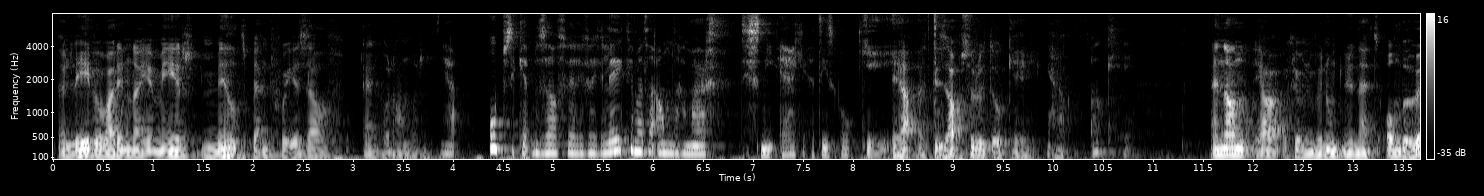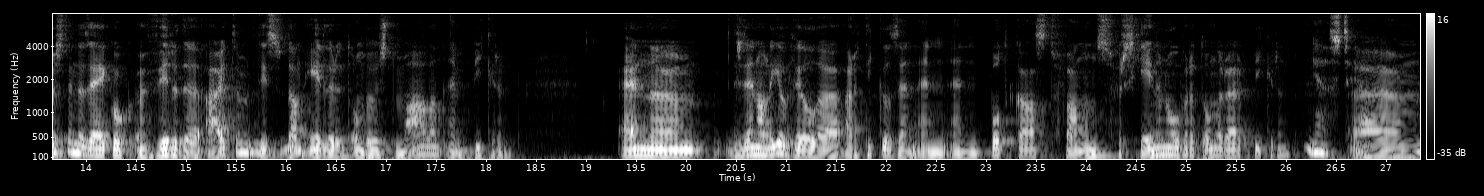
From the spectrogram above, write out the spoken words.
een leven waarin dat je meer mild bent voor jezelf en voor anderen. ja. Oeps, ik heb mezelf weer vergeleken met een ander, maar het is niet erg, het is oké. Ja, het is absoluut oké. Ja, Ja. oké. En dan, ja, je benoemt nu net onbewust, en dat is eigenlijk ook een vierde item. Het is dan eerder het onbewust malen en piekeren. En ehm, er zijn al heel veel eh, artikels en, en, en podcasts van ons verschenen over het onderwerp piekeren. Juist, ja. Ehm,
